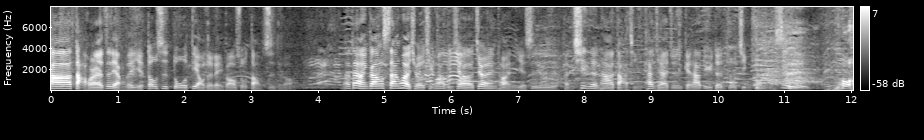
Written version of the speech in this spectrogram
他打回来这两分也都是多掉的垒包所导致的哦。那当然，刚刚三坏球的情况底下，教练团也是很信任他的打击，看起来就是给他绿灯做进攻。是，哇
